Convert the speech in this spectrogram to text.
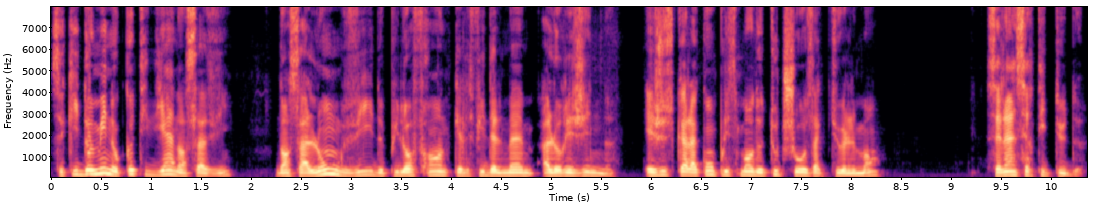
Ce qui domine au quotidien dans sa vie, dans sa longue vie depuis l'offrande qu'elle fit d'elle-même à l'origine et jusqu'à l'accomplissement de toutes choses actuellement, c'est l'incertitude.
